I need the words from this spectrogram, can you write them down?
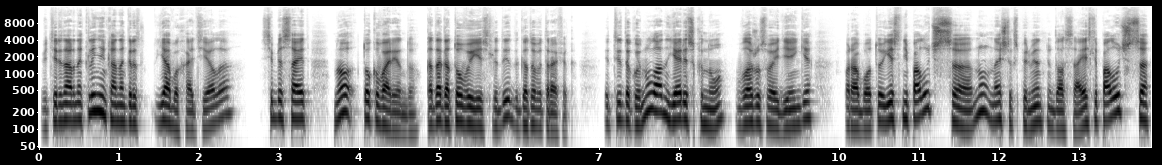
ветеринарная клиника, она говорит, я бы хотела себе сайт, но только в аренду, когда готовые есть следы, готовый трафик. И ты такой, ну ладно, я рискну, вложу свои деньги, поработаю. Если не получится, ну, значит, эксперимент не удался. А если получится,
